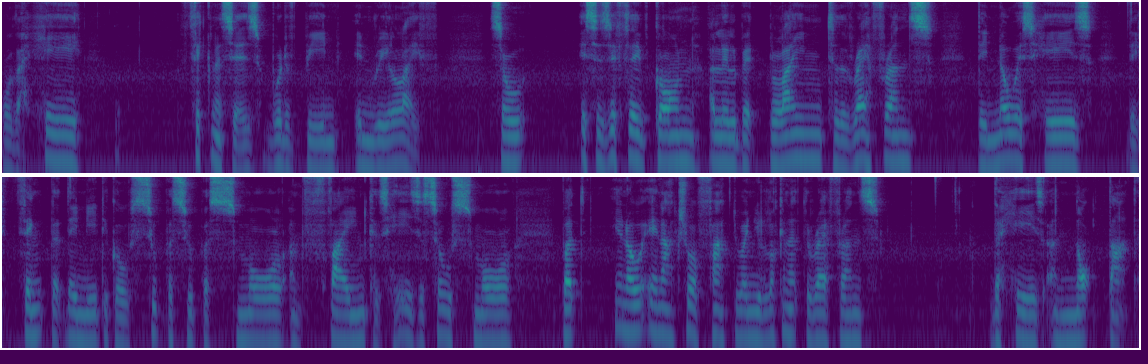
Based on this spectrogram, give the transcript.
or the hair thicknesses would have been in real life. So it's as if they've gone a little bit blind to the reference. They know it's hairs. They think that they need to go super, super small and fine because hairs are so small. But, you know, in actual fact, when you're looking at the reference, the hairs are not that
